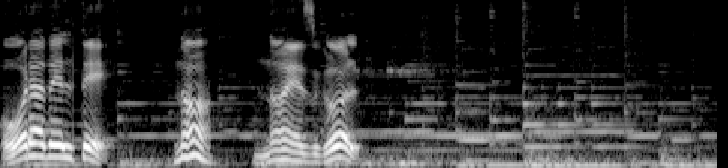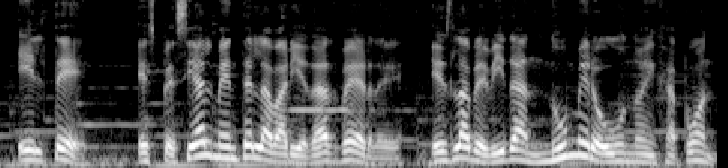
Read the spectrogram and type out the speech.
Hora del té. No, no es golf. El té especialmente la variedad verde, es la bebida número uno en Japón.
